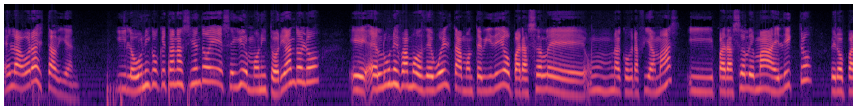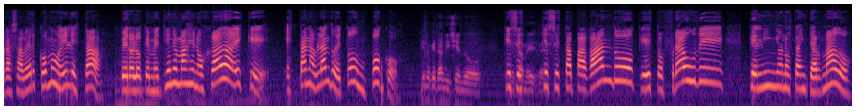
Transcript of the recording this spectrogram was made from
Él ahora está bien. Y lo único que están haciendo es seguir monitoreándolo. Eh, el lunes vamos de vuelta a Montevideo para hacerle una ecografía más y para hacerle más electro, pero para saber cómo él está. Pero lo que me tiene más enojada es que están hablando de todo un poco. ¿Qué es lo que están diciendo que se, que se está pagando, que esto es fraude, que el niño no está internado.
